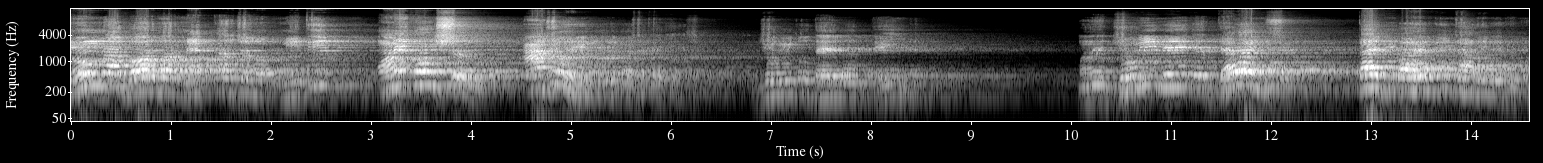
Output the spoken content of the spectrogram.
নোংরা, বর্বর অনেক অংশ আজও হিন্দুদের জমি তো দেয় না দেই মানে জমি মেয়েকে দেওয়াই তাই বিবাহের দিন যা দিবে দিবে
